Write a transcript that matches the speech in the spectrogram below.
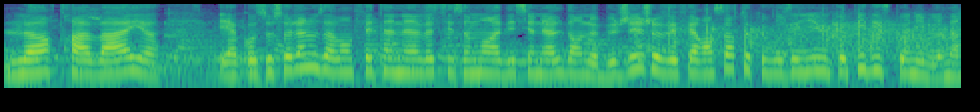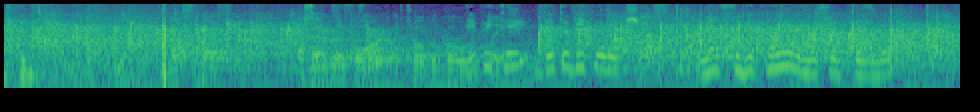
leur travail et à cause de cela, nous avons fait un investissement additionnel dans le budget. Je vais faire en sorte que vous ayez une copie disponible. Merci. Député Merci beaucoup, le Président.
